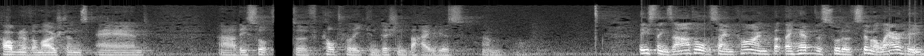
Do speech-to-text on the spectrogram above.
cognitive emotions, and uh, these sorts of culturally conditioned behaviours. Um, these things aren't all the same kind, but they have this sort of similarity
